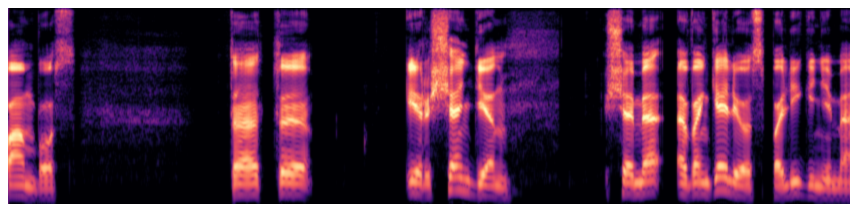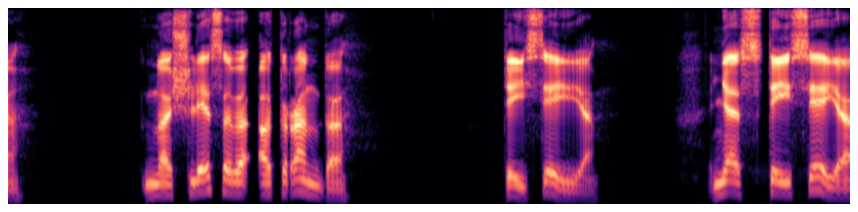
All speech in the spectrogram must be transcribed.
bambos. Tad ir šiandien šiame Evangelijos palyginime našlė save atranda teisėje, nes teisėja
